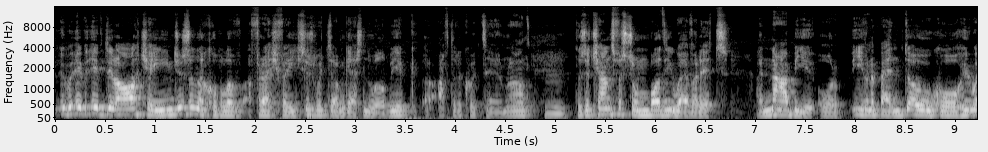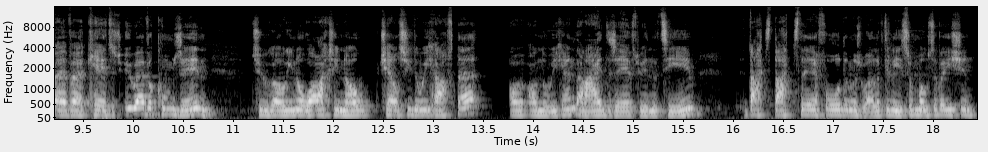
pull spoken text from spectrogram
if, if there are changes and a couple of fresh faces, which I'm guessing there will be after a quick turnaround, mm. there's a chance for somebody, whether it's a Naby or even a Ben Doak or whoever, Curtis, whoever comes in to go, you know what, actually, no, Chelsea the week after on, on the weekend, and I deserve to be in the team that's that's there for them as well if they need some motivation.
